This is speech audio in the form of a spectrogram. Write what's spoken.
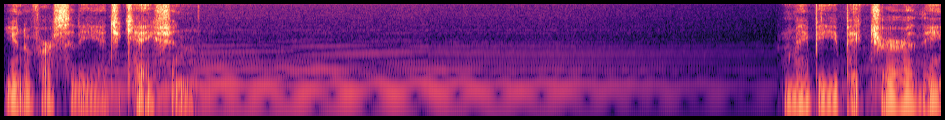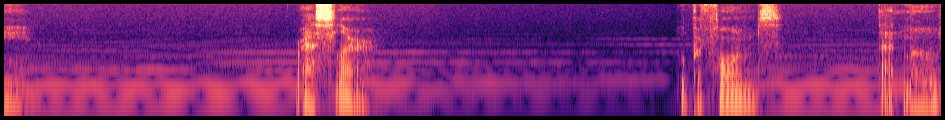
university education. Maybe you picture the wrestler who performs that move.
